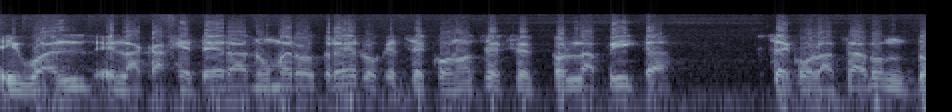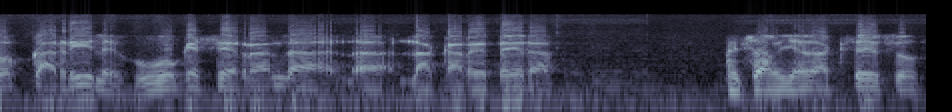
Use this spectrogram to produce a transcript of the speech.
Igual en la cajetera número 3, lo que se conoce el sector La Pica, se colapsaron dos carriles. Hubo que cerrar la, la, la carretera, esa vía de acceso.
